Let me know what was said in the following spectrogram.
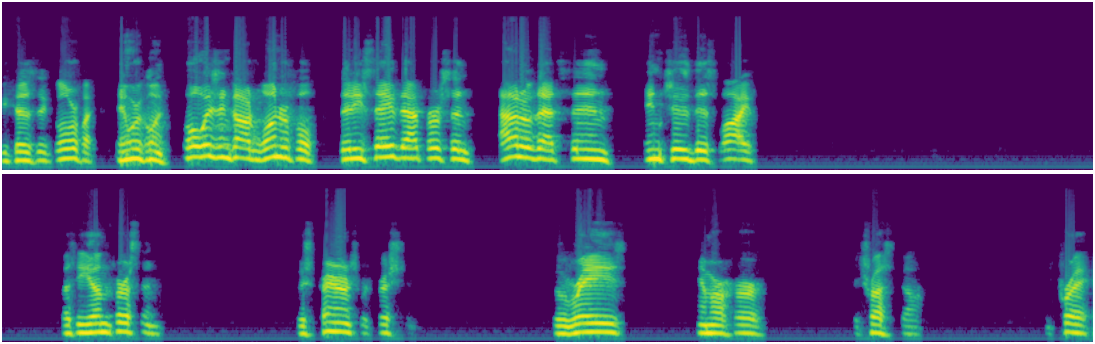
because it glorified. And we're going, oh, isn't God wonderful that He saved that person out of that sin into this life? But the young person whose parents were Christian, who raised him or her to trust God, to pray,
